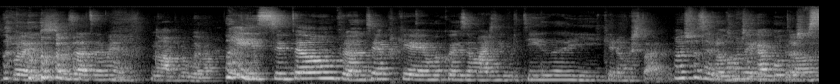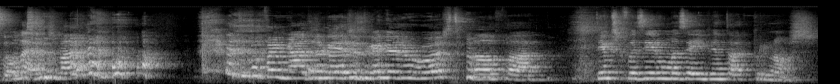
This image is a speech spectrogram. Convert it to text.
Pois, exatamente. Não há problema. É isso, então pronto, é porque é uma coisa mais divertida e queiram gostar. Vamos fazer outros, vamos ligar para outras pessoas. Vamos, vai. Apanhados, gajas de ganhar o gosto. Opa! Temos que fazer um, mas é inventado por nós.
